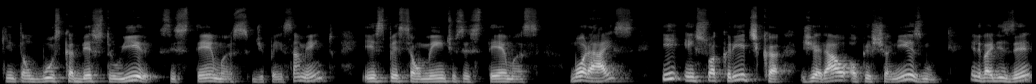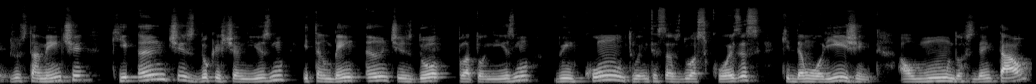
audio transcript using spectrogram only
que então busca destruir sistemas de pensamento, especialmente os sistemas morais, e em sua crítica geral ao cristianismo, ele vai dizer justamente que antes do cristianismo e também antes do platonismo, do encontro entre essas duas coisas que dão origem ao mundo ocidental,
